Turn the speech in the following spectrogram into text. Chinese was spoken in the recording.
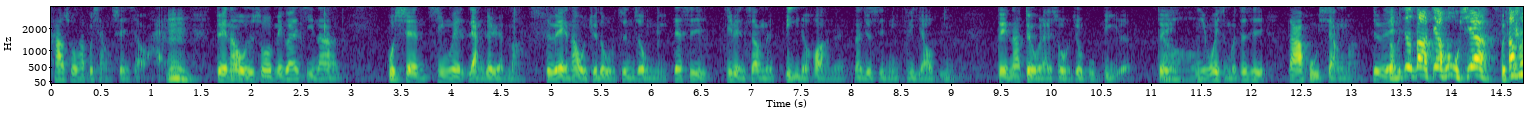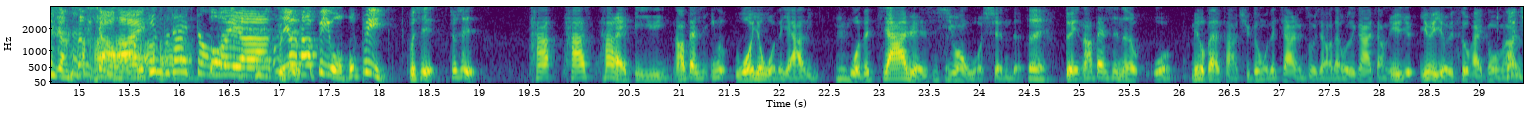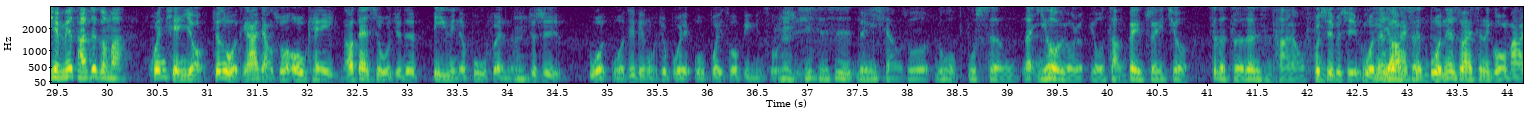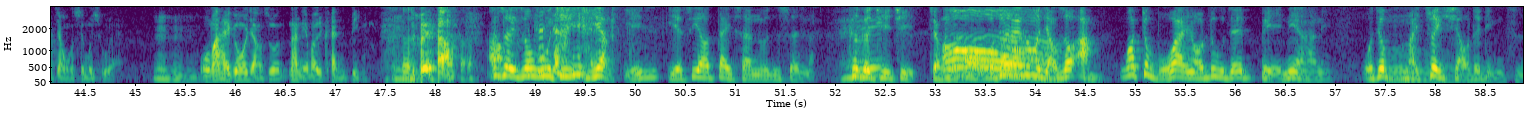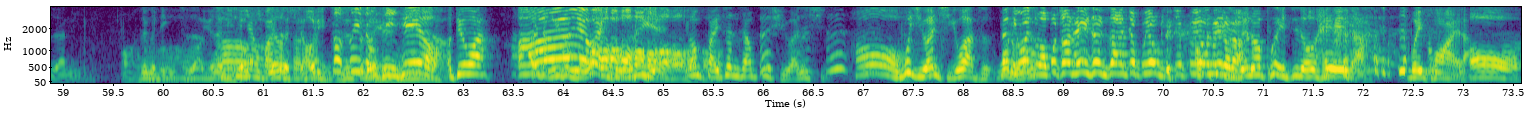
他说他不想生小孩，嗯，对，那我就说没关系，那不生是因为两个人嘛，对不对？那我觉得我尊重你，但是基本上呢，避的话呢，那就是你自己要避，对，那对我来说我就不避了。对，因为为什么？这是大家互相嘛，对不对？什么叫大家互相？他不想生小孩，听不太懂。对呀，只要他避我不避，不是，就是他他他来避孕，然后但是因为我有我的压力，我的家人是希望我生的，对对，然后但是呢，我没有办法去跟我的家人做交代，我就跟他讲，因为因为有一次我还跟我妈婚前没有谈这个吗？婚前有，就是我跟他讲说 OK，然后但是我觉得避孕的部分呢，就是。我我这边我就不会，我不会做避孕措施。其实是你想说，如果不生，那以后有有长辈追究，这个责任是他要负。不是不是，我那时候还是我那时候还甚至跟我妈讲，我生不出来。嗯嗯嗯。我妈还跟我讲说，那你要不要去看病？对啊。所以说夫妻一样，也是也是要带三轮生的，客客气气。哦，我太太跟我讲说啊，我就不爱哦录这北面啊你，我就买最小的领子啊你。哦，这个领子啊，原来你都穿了小领子，这是一种体贴哦。对啊。啊，等于不爱努力，因为白衬衫不喜欢洗。哦，我不喜欢洗袜子。那你为什么不穿黑衬衫？就不用就不用那个了。这里面的配置都黑的，没看的啦。哦。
